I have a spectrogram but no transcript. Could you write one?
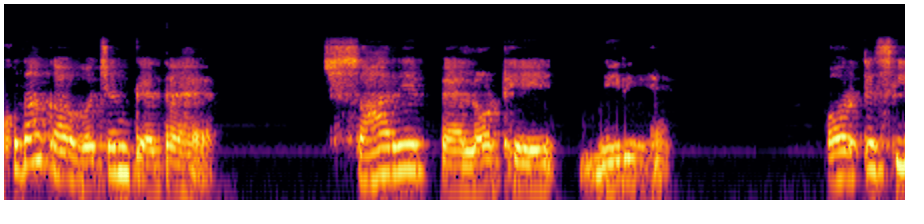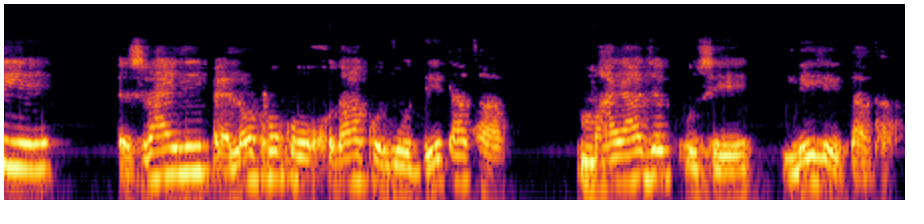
खुदा का वचन कहता है, सारे पैलौठे मेरे हैं। और इसलिए इसराइली पैलौठों को खुदा को जो देता था, महायाजक उसे ले लेता था।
